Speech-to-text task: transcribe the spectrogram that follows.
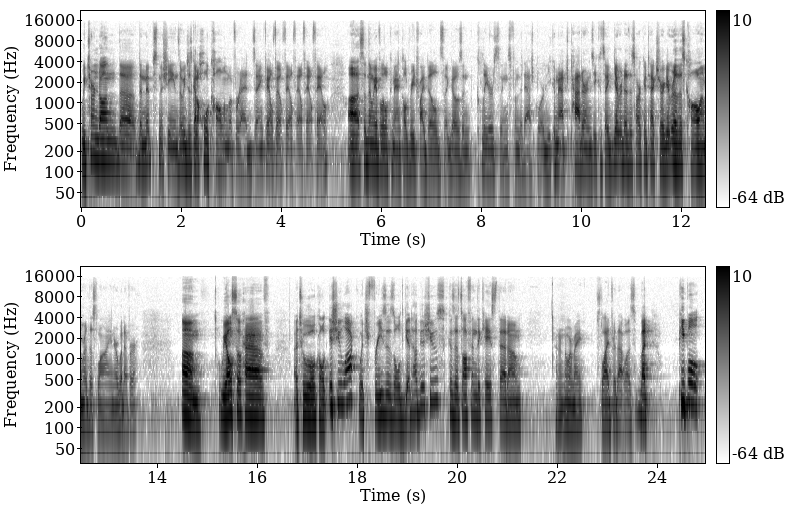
we turned on the, the MIPS machines and we just got a whole column of red saying fail, fail, fail, fail, fail, fail. Uh, so then we have a little command called retry builds that goes and clears things from the dashboard. You can match patterns. You can say get rid of this architecture, get rid of this column or this line or whatever. Um, we also have a tool called issue lock, which freezes old GitHub issues, because it's often the case that, um, I don't know where my slide for that was, but people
